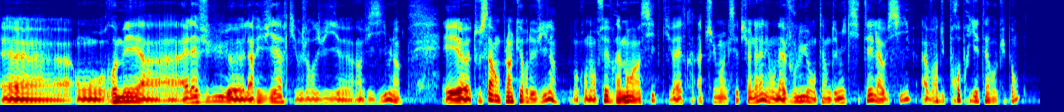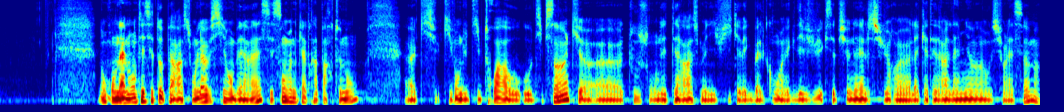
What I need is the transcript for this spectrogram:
Euh, on remet à, la vue euh, la rivière qui est aujourd'hui euh, invisible. Et tout ça en plein cœur de ville. Donc on en fait vraiment un site qui va être absolument exceptionnel. Et on a voulu, en termes de mixité, là aussi, avoir du propriétaire occupant. Donc on a monté cette opération là aussi en BRS, c'est 124 appartements euh, qui, vont du type 3 au, type 5. Euh, tous ont des terrasses magnifiques avec balcons, avec des vues exceptionnelles sur euh, la cathédrale d'Amiens ou sur la Somme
